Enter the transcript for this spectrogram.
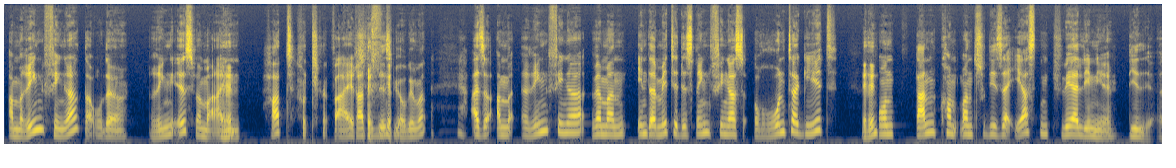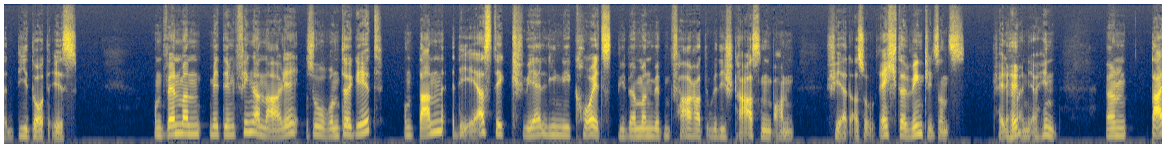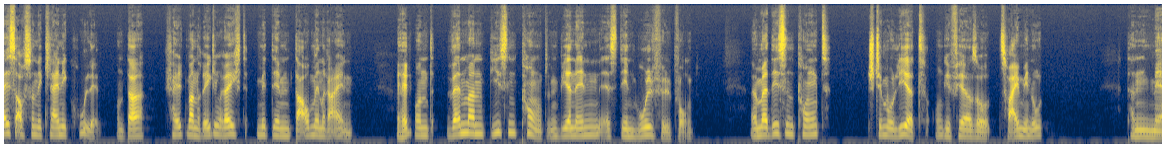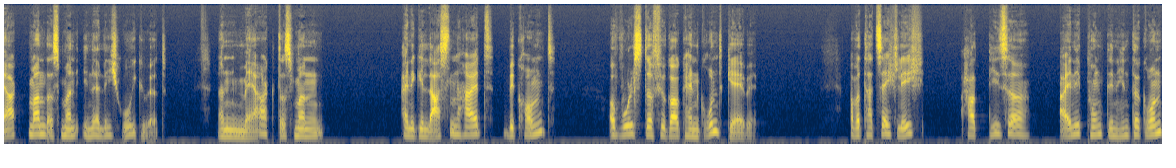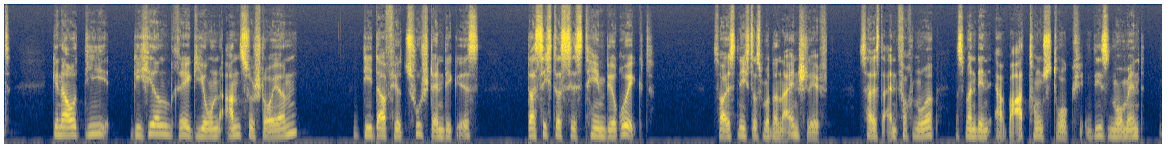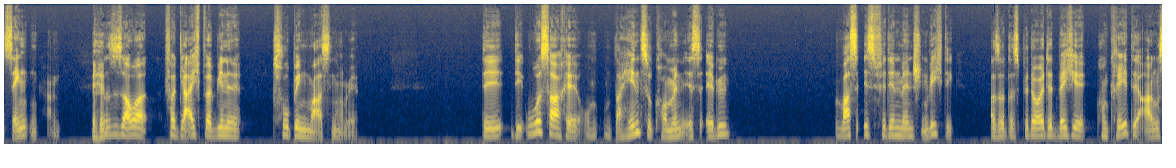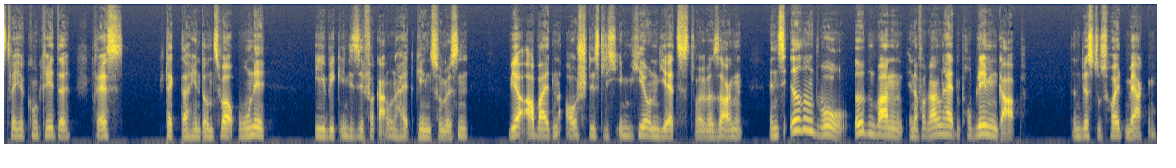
am Ringfinger, da wo der Ring ist, wenn man einen mhm. hat und verheiratet ist, wie auch immer, also am Ringfinger, wenn man in der Mitte des Ringfingers runtergeht mhm. und dann kommt man zu dieser ersten Querlinie, die, die dort ist. Und wenn man mit dem Fingernagel so runtergeht und dann die erste Querlinie kreuzt, wie wenn man mit dem Fahrrad über die Straßenbahn fährt, also rechter Winkel, sonst fällt mhm. man ja hin. Ähm, da ist auch so eine kleine Kuhle und da fällt man regelrecht mit dem Daumen rein. Mhm. Und wenn man diesen Punkt, und wir nennen es den Wohlfühlpunkt, wenn man diesen Punkt stimuliert, ungefähr so zwei Minuten, dann merkt man, dass man innerlich ruhig wird. Man merkt, dass man eine Gelassenheit bekommt, obwohl es dafür gar keinen Grund gäbe. Aber tatsächlich hat dieser eine Punkt den Hintergrund, genau die Gehirnregion anzusteuern, die dafür zuständig ist, dass sich das System beruhigt. Das heißt nicht, dass man dann einschläft. Das heißt einfach nur, dass man den Erwartungsdruck in diesem Moment senken kann. Mhm. Das ist aber vergleichbar wie eine Coping-Maßnahme. Die, die Ursache, um, um dahin zu kommen, ist eben, was ist für den Menschen wichtig? Also das bedeutet, welche konkrete Angst, welcher konkrete Stress steckt dahinter und zwar ohne ewig in diese Vergangenheit gehen zu müssen. Wir arbeiten ausschließlich im Hier und Jetzt, weil wir sagen, wenn es irgendwo, irgendwann in der Vergangenheit ein Problem gab, dann wirst du es heute merken.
